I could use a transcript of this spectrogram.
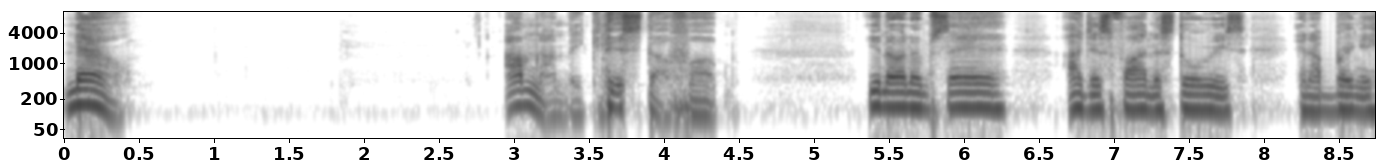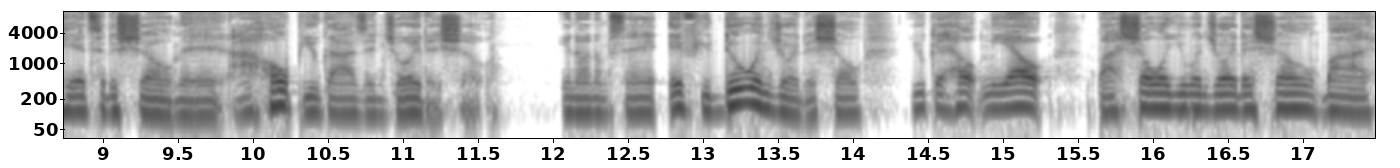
Now, I'm not making this stuff up. You know what I'm saying? I just find the stories and I bring it here to the show, man. I hope you guys enjoy this show. You know what I'm saying? If you do enjoy this show, you can help me out by showing you enjoy this show by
